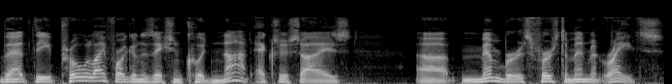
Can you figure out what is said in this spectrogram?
that the pro life organization could not exercise uh, members' First Amendment rights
